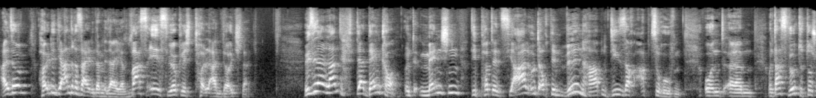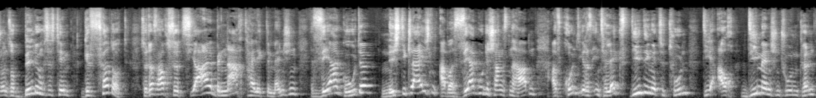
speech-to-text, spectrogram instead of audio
Also heute die andere Seite der Medaille. Was ist wirklich toll an Deutschland? Wir sind ein Land der Denker und Menschen die Potenzial und auch den Willen haben diese auch abzurufen und, ähm, und das wird durch unser Bildungssystem gefördert, sodass auch sozial benachteiligte Menschen sehr gute, nicht die gleichen, aber sehr gute Chancen haben aufgrund ihres Intellekts die Dinge zu tun die auch die Menschen tun können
